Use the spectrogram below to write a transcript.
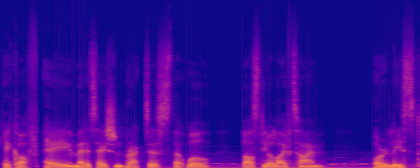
kick off a meditation practice that will last your lifetime, or at least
